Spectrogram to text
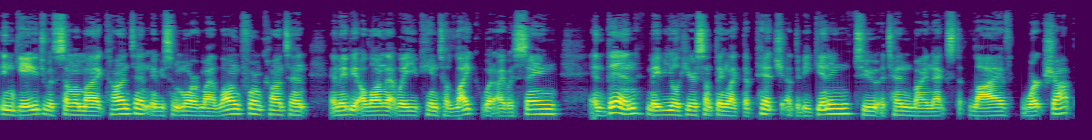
engage with some of my content, maybe some more of my long form content, and maybe along that way you came to like what I was saying. And then maybe you'll hear something like the pitch at the beginning to attend my next live workshop.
